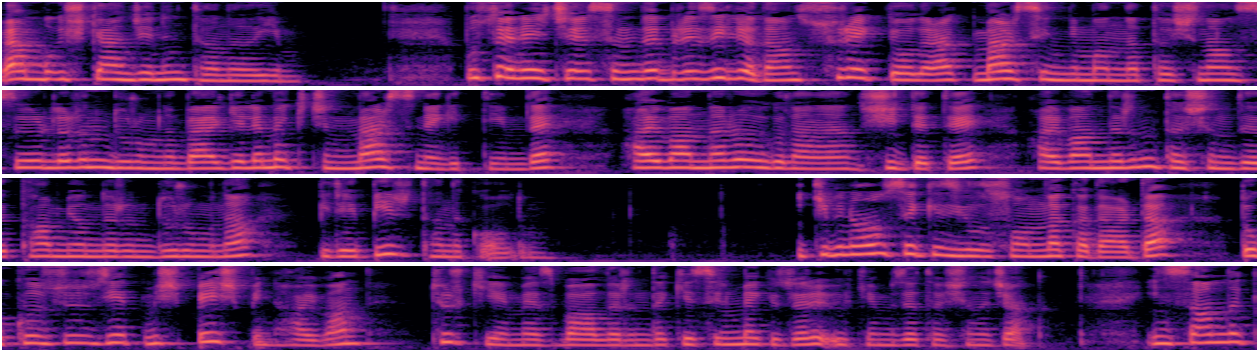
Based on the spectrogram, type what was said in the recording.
Ben bu işkencenin tanığıyım. Bu sene içerisinde Brezilya'dan sürekli olarak Mersin limanına taşınan sığırların durumunu belgelemek için Mersin'e gittiğimde hayvanlara uygulanan şiddete, hayvanların taşındığı kamyonların durumuna birebir tanık oldum. 2018 yılı sonuna kadar da 975 bin hayvan Türkiye mezbalarında kesilmek üzere ülkemize taşınacak. İnsanlık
